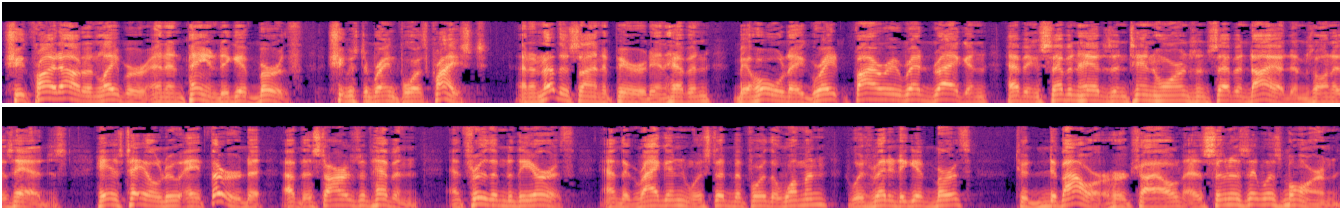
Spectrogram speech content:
she cried out in labor and in pain to give birth. She was to bring forth Christ. And another sign appeared in heaven. Behold, a great fiery red dragon having seven heads and ten horns and seven diadems on his heads. His tail drew a third of the stars of heaven and threw them to the earth. And the dragon was stood before the woman who was ready to give birth to devour her child as soon as it was born.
